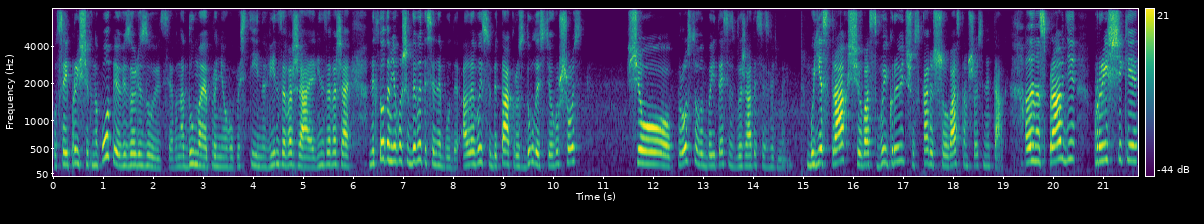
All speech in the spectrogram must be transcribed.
оцей прищик на попі візуалізується, вона думає про нього постійно, він заважає, він заважає. Ніхто там його ще дивитися не буде, але ви собі так роздули з цього щось, що просто ви боїтеся зближатися з людьми. Бо є страх, що вас викриють, що скажуть, що у вас там щось не так. Але насправді прищики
